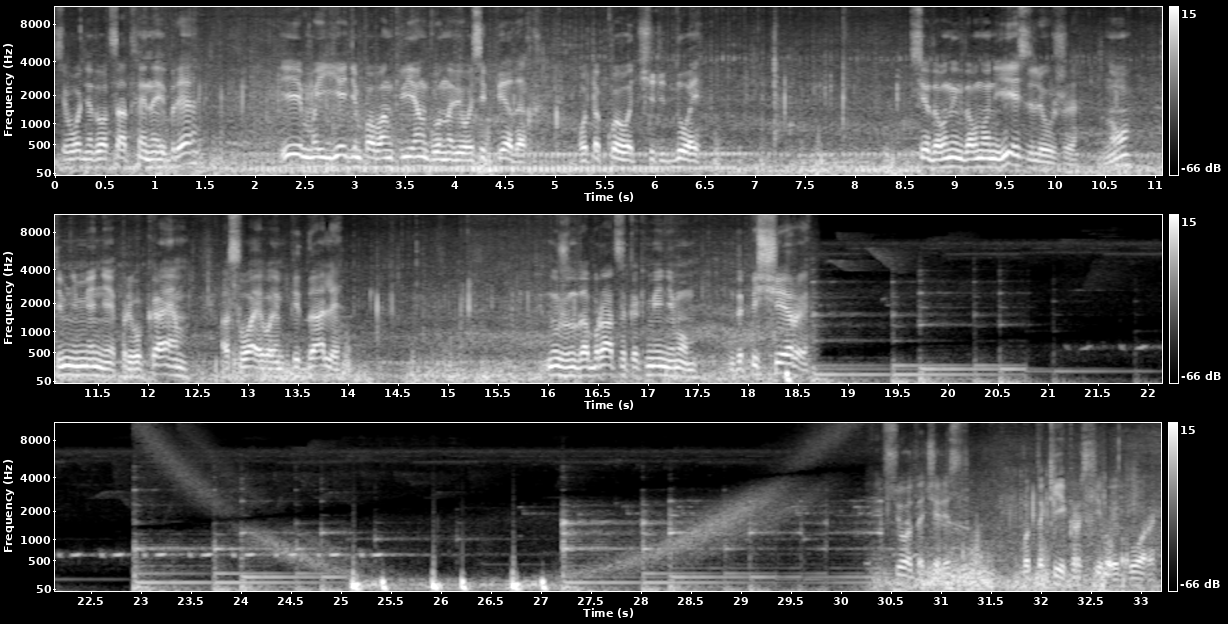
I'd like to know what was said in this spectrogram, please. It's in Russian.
Сегодня 20 ноября. И мы едем по Ванквенгу на велосипедах. Вот такой вот чередой. Все давным-давно не ездили уже. Но, тем не менее, привыкаем, осваиваем педали. Нужно добраться как минимум до пещеры. Все это через вот такие красивые горы.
